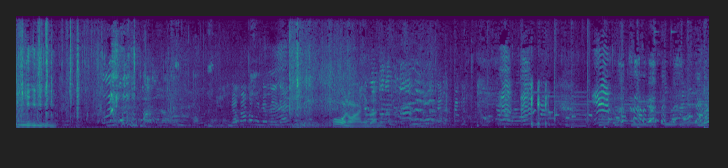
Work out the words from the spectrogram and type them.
Ih. Nggak apa-apa bunda pegang. Oh, Noahnya berani. Berenang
